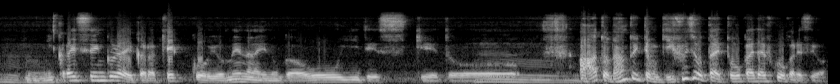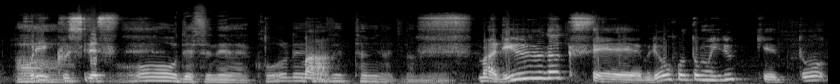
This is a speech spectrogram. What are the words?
ううん2回戦ぐらいから結構読めないのが多いですけど、うん。ああとなんといっても岐阜城対東海大福岡ですよ。これ屈指です。そうですね。これまあ。は絶対見ないとダメね、まあ留学生両方ともいるけど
